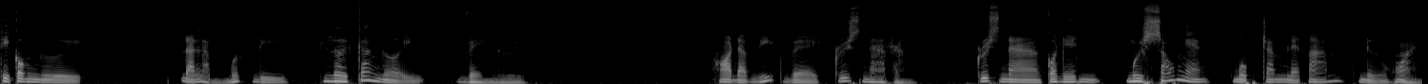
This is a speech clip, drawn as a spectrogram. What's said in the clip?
thì con người đã làm mất đi lời ca ngợi về người. Họ đã viết về Krishna rằng Krishna có đến 16.108 nữ hoàng.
